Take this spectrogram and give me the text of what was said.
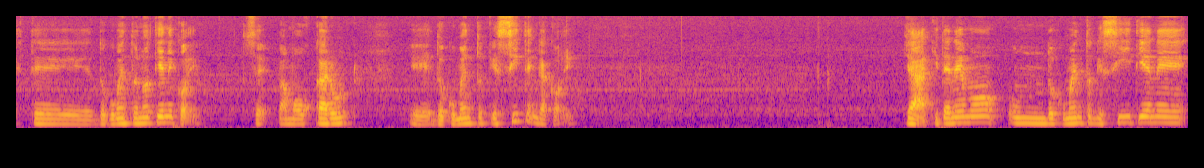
este, documento no tiene código. Entonces vamos a buscar un eh, documento que sí tenga código. Ya, aquí tenemos un documento que sí tiene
